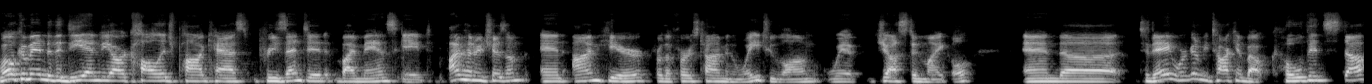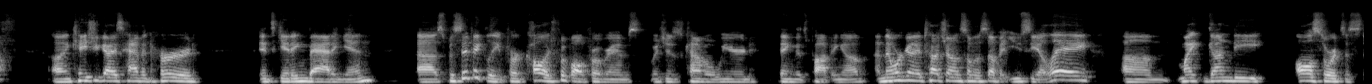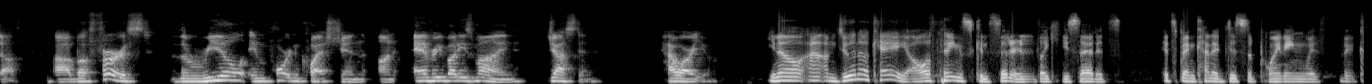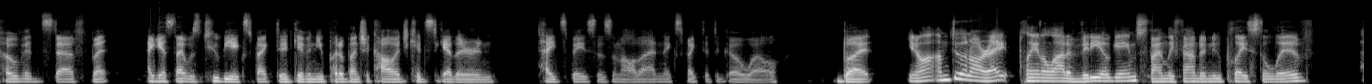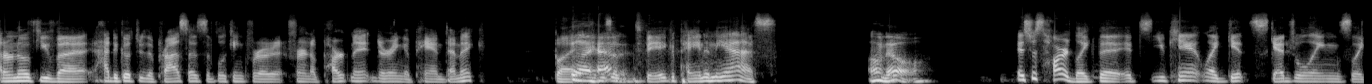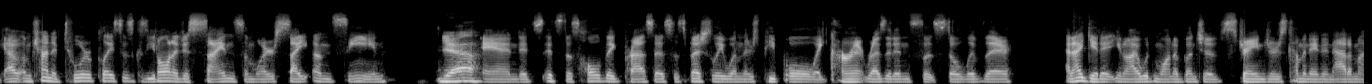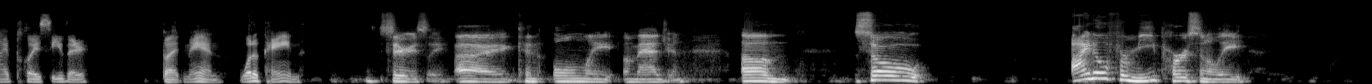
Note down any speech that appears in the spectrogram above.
Welcome into the DNVR College Podcast presented by Manscaped. I'm Henry Chisholm, and I'm here for the first time in way too long with Justin Michael. And uh, today we're going to be talking about COVID stuff. Uh, in case you guys haven't heard, it's getting bad again, uh, specifically for college football programs, which is kind of a weird thing that's popping up. And then we're going to touch on some of the stuff at UCLA, um, Mike Gundy, all sorts of stuff. Uh, but first, the real important question on everybody's mind Justin, how are you? You know, I'm doing okay, all things considered. Like you said, it's it's been kind of disappointing with the COVID stuff, but I guess that was to be expected given you put a bunch of college kids together in tight spaces and all that and expect it to go well. But, you know, I'm doing all right, playing a lot of video games, finally found a new place to live. I don't know if you've uh, had to go through the process of looking for for an apartment during a pandemic, but it's a big pain in the ass. Oh no. It's just hard. Like the it's you can't like get schedulings. Like I, I'm trying to tour places because you don't want to just sign somewhere sight unseen. Yeah. And it's it's this whole big process, especially when there's people like current residents that still live there. And I get it, you know, I wouldn't want a bunch of strangers coming in and out of my place either. But man, what a pain. Seriously, I can only imagine. Um, so I know for me personally,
